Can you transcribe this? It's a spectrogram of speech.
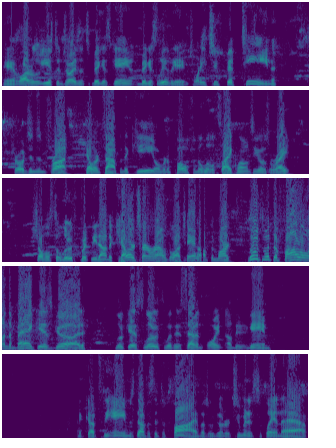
And Waterloo East enjoys its biggest game, biggest lead of the game. 22-15. Trojans in front. Keller top of the key. Over to Poe for the little Cyclones. He goes right. Shovels to Luth. Quickly down to Keller. Turn around with the left hand off the mark. Luth with the follow and the bank is good. Lucas Luth with his seventh point of the game. It cuts the Ames deficit to five as we go under two minutes to play in the half.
